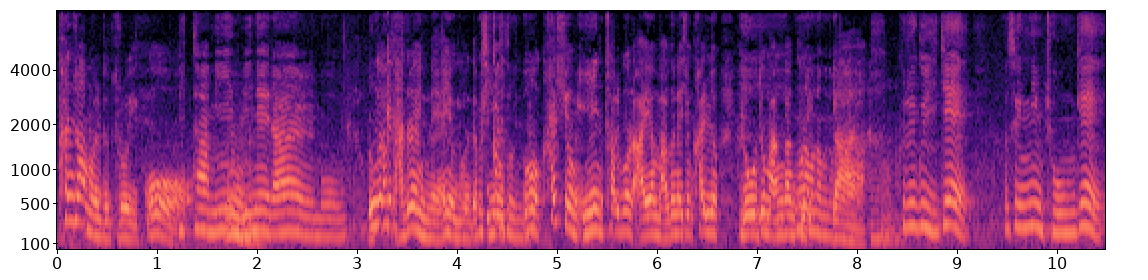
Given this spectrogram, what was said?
탄수화물도 들어있고 비타민, 음. 미네랄, 뭐 온갖 게 다 들어있네 여기 보니까 들어있네? 어, 칼슘, 인, 철분, 아연, 마그네슘, 칼륨, 요오드, 망간, 어머나. 야, 그리고 이게 선생님 좋은 게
